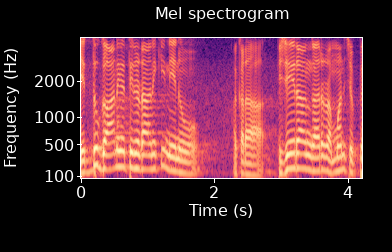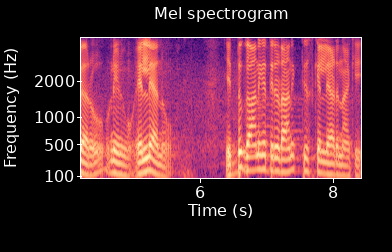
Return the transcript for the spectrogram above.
ఎద్దు గానిగ తినడానికి నేను అక్కడ విజయరామ్ గారు రమ్మని చెప్పారు. నేను వెళ్ళాను. ఎద్దు గానిగ తిరగడానికి తీసుకెళ్ళాడు నాకు.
